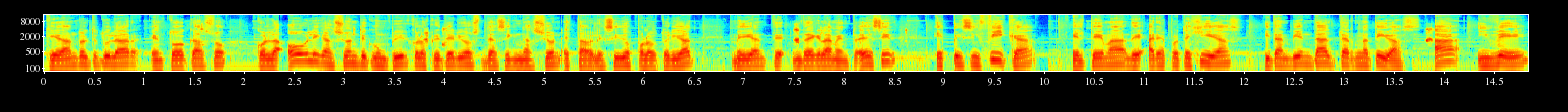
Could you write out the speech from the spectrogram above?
quedando el titular, en todo caso, con la obligación de cumplir con los criterios de asignación establecidos por la autoridad mediante reglamento. Es decir, especifica el tema de áreas protegidas y también da alternativas A y B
